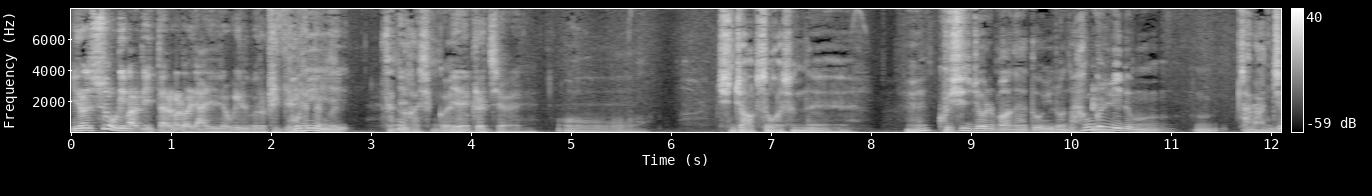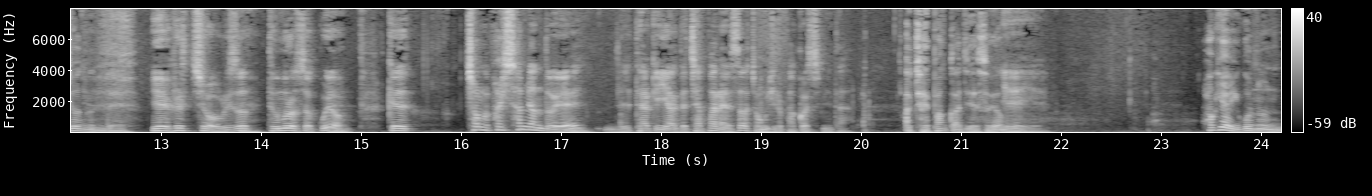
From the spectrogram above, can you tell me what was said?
이런 수 우리말도 있다는 걸 널리 알리려고 일부러 그렇게 했던 거예요. 생각하신 거예요. 예, 그렇죠. 오, 진짜 앞서가셨네. 예? 그 시절만 해도 이런 한글 이름 잘 안 지었는데. 예, 그렇죠. 그래서 네. 드물었었고요. 네. 그 1983년도에 음. 이제 대학교 2학년 때 재판에서 정시를 바꿨습니다. 아, 재판까지 해서요? 예, 예. 하기야 이거는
